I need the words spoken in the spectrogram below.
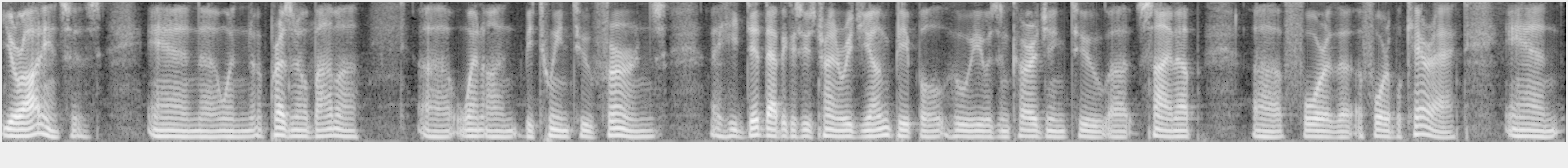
your audiences. And uh, when President Obama uh, went on Between Two Ferns, uh, he did that because he was trying to reach young people who he was encouraging to uh, sign up uh, for the Affordable Care Act. And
